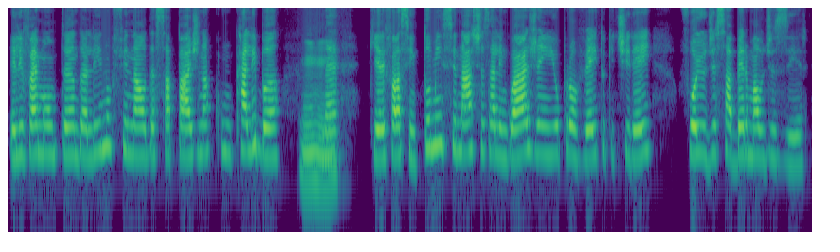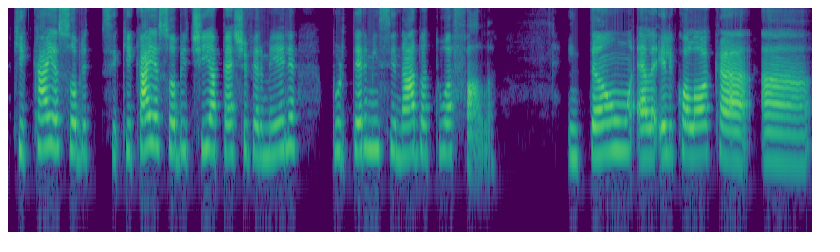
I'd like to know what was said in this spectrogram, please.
ele vai montando ali no final dessa página com Caliban, uhum. né? Que ele fala assim: Tu me ensinastes a linguagem e o proveito que tirei foi o de saber maldizer. Que caia sobre, que caia sobre ti a peste vermelha por ter me ensinado a tua fala. Então, ela, ele coloca a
